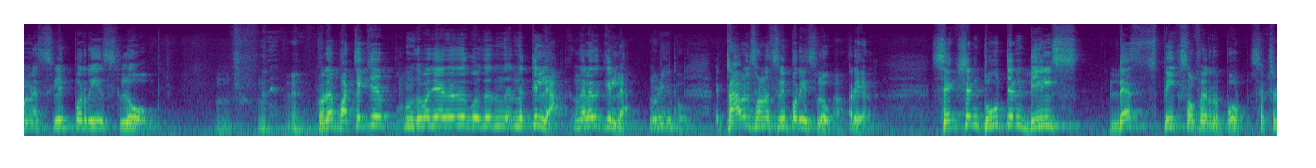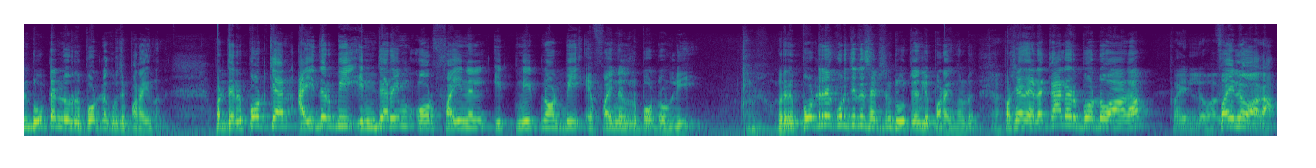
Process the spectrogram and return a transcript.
on a slippery slope. ഇവിടെ പച്ചയ്ക്ക് നിൽക്കില്ല നിലനിൽക്കില്ല. Travels on a slippery slope അറിയാം. Section two ten deals does speaks of a report section two ten ഒരു റിപ്പോർട്ടിനെ കുറിച്ച് പറയുന്നുണ്ട്. But the report can either be interim or final it need not be a final report only ഒരു റിപ്പോർട്ടിനെ കുറിച്ചിട്ട് സെക്ഷൻ ടു ടെനിൽ പറയുന്നുണ്ട്. പക്ഷേ അത് ഇടക്കാല റിപ്പോർട്ടും ആകാം. ഫൈനലോ ആകാം.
